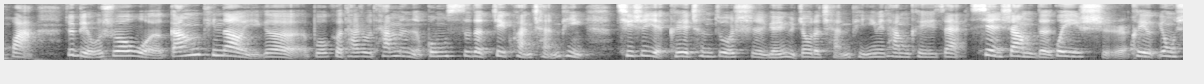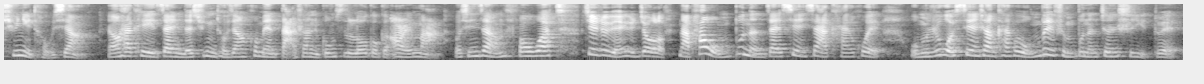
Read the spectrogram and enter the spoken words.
话。就比如说，我刚听到一个播客，他说他们公司的这款产品其实也可以称作是元宇宙的产品，因为他们可以在线上的会议室可以用虚拟头像。然后还可以在你的虚拟头像后面打上你公司的 logo 跟二维码。我心想，for what？这就元宇宙了。哪怕我们不能在线下开会，我们如果线上开会，我们为什么不能真实以对？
